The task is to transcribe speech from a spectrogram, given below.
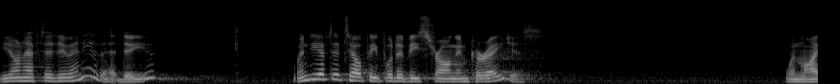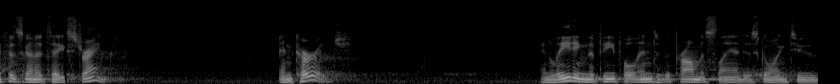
You don't have to do any of that, do you? When do you have to tell people to be strong and courageous? when life is going to take strength and courage. And leading the people into the promised land is going to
